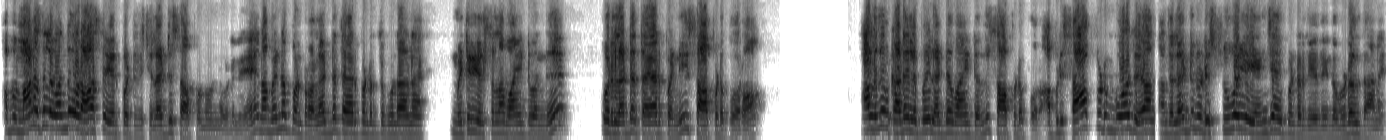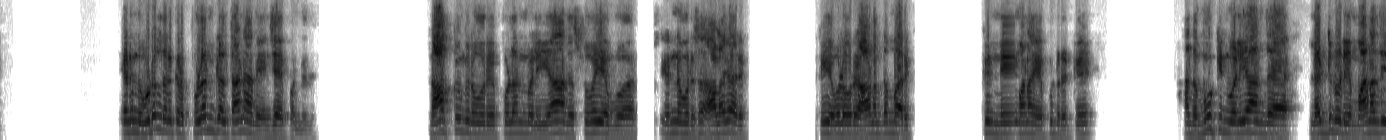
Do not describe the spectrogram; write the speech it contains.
அப்ப மனசுல வந்து ஒரு ஆசை ஏற்பட்டுருச்சு லட்டு சாப்பிடணும்னு உடனே. நம்ம என்ன பண்றோம்? லட்டு தயார் பண்றதுக்கு உண்டான மெட்டீரியல்ஸ் எல்லாம் வாங்கிட்டு வந்து ஒரு லட்டை தயார் பண்ணி சாப்பிட போறோம். அல்லது கடையில போய் லட்டு வாங்கிட்டு வந்து சாப்பிட போறோம். அப்படி சாப்பிடும்போது அந்த- அந்த லட்டுனுடைய சுவையை என்ஜாய் பண்றது எது? இந்த உடல் தானே. இந்த உடல்ல இருக்கிற புலன்கள் தானே அதை என்ஜாய் பண்ணுது. நாக்குங்கிற ஒரு புலன் வழியா அந்த சுவையை என்ன ஒரு அழகா இருக்கு. எவ்வளவு ஒரு ஆனந்தமா இருக்கு. நேர்மனம் எப்படி இருக்கு? அந்த மூக்கின் வழியா அந்த லட்டுனுடைய மனதை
